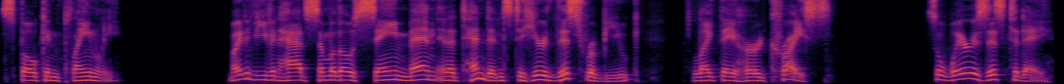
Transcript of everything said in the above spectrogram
spoken plainly might have even had some of those same men in attendance to hear this rebuke like they heard Christ's. So, where is this today?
